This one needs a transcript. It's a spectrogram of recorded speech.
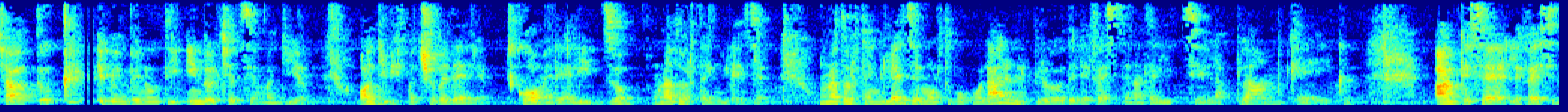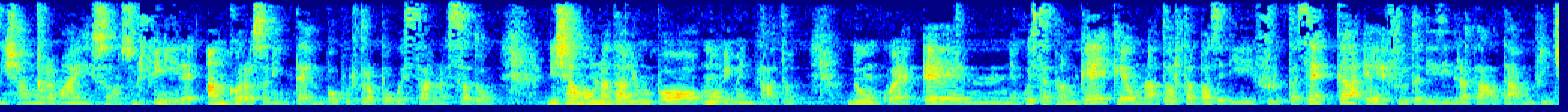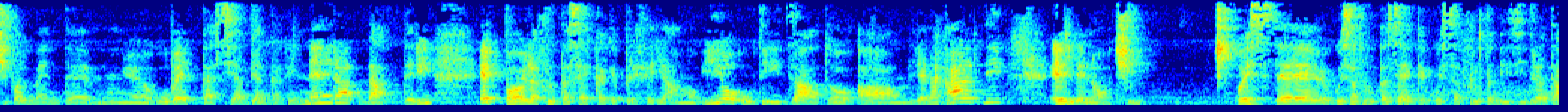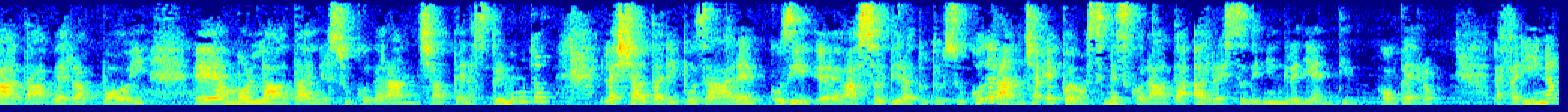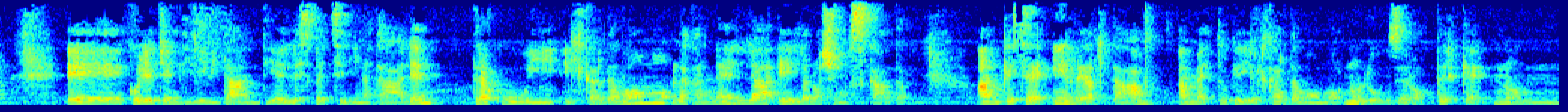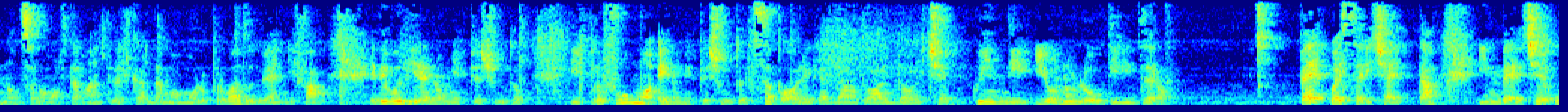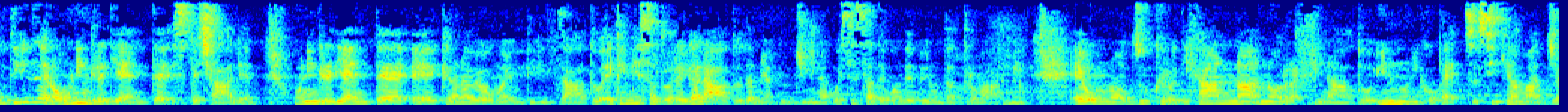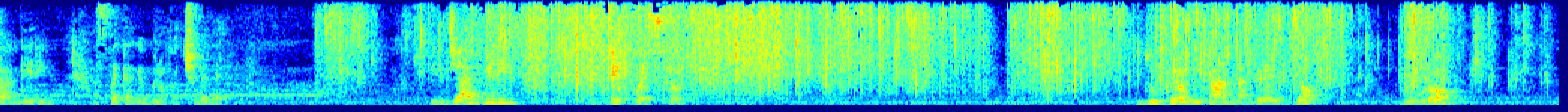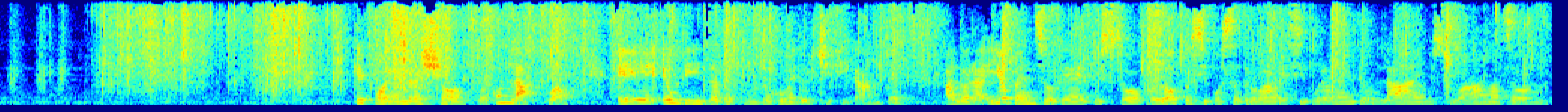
Ciao a tutti e benvenuti in Dolcezza e Magia. Oggi vi faccio vedere come realizzo una torta inglese. Una torta inglese molto popolare nel periodo delle feste natalizie, la plum cake anche se le feste diciamo oramai sono sul finire, ancora sono in tempo. Purtroppo quest'anno è stato diciamo un Natale un po' movimentato. Dunque, ehm, questa plum cake è una torta a base di frutta secca e frutta disidratata, principalmente mh, mm, uvetta sia bianca che nera, datteri e poi la frutta secca che preferiamo. Io ho utilizzato um, gli anacardi e le noci queste, questa frutta secca e questa frutta disidratata verrà poi eh, ammollata nel succo d'arancia appena spremuto, lasciata riposare così eh, assorbirà tutto il succo d'arancia e poi mescolata al resto degli ingredienti, ovvero la farina eh, con gli agenti lievitanti e le spezie di Natale, tra cui il cardamomo, la cannella e la noce moscata anche se in realtà ammetto che io il cardamomo non lo userò perché non, non, sono molto amante del cardamomo, l'ho provato due anni fa e devo dire non mi è piaciuto il profumo e non mi è piaciuto il sapore che ha dato al dolce, quindi io non lo utilizzerò. Per questa ricetta invece utilizzerò un ingrediente speciale, un ingrediente eh, che non avevo mai utilizzato e che mi è stato regalato da mia cugina quest'estate quando è venuta a trovarmi. È uno zucchero di canna non raffinato in un unico pezzo, si chiama jaggery. Aspetta che ve lo faccio vedere. Il jaggery è questo. Zucchero di canna grezzo, duro, che poi andrà sciolto con l'acqua e, e utilizzato appunto come dolcificante. Allora, io penso che questo prodotto si possa trovare sicuramente online, su Amazon,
